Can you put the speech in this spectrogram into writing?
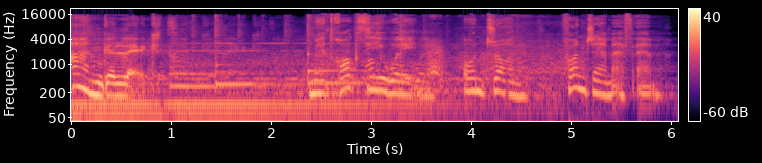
Angeleckt. Mit Roxy Wayne und John von Jam FM.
